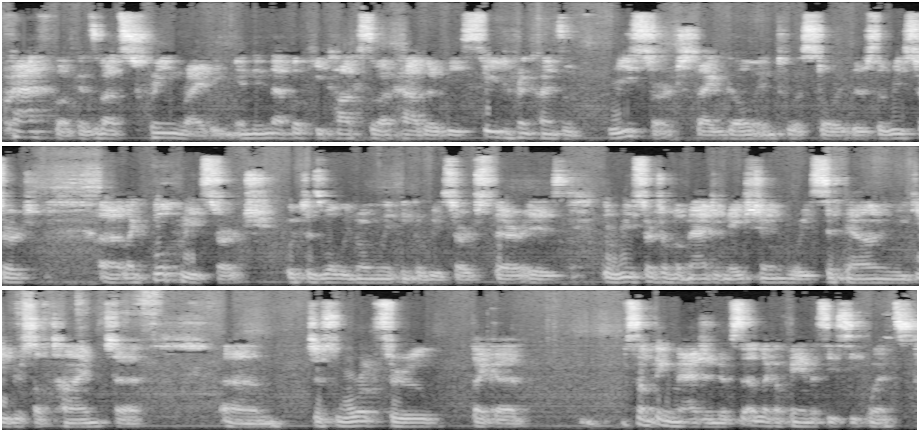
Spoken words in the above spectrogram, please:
craft book. It's about screenwriting, and in that book, he talks about how there are these three different kinds of research that go into a story. There's the research, uh, like book research, which is what we normally think of research. There is the research of imagination, where you sit down and you give yourself time to um, just work through like a something imaginative, like a fantasy sequence.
